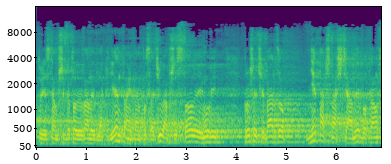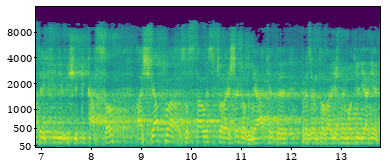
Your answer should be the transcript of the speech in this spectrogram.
który jest tam przygotowywany dla klienta i tam posadziła przy stole i mówi proszę Cię bardzo, nie patrz na ścianę, bo tam w tej chwili wisi Picasso, a światła zostały z wczorajszego dnia, kiedy prezentowaliśmy Modiglianiego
